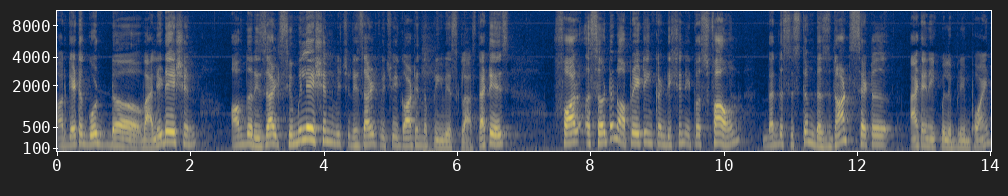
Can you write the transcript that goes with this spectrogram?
or get a good uh, validation of the result simulation which result which we got in the previous class. That is for a certain operating condition it was found that the system does not settle at an equilibrium point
